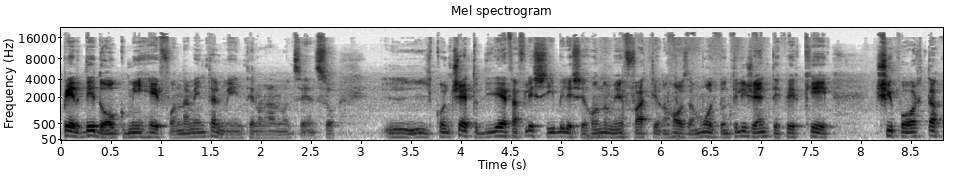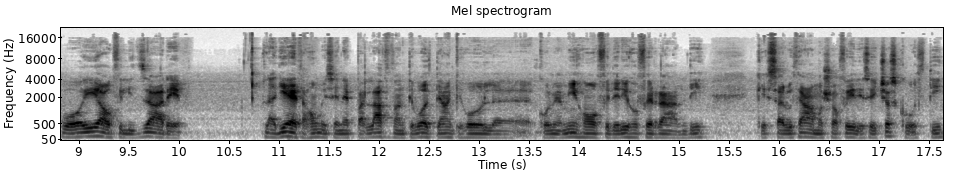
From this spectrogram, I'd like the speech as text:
per dei dogmi che fondamentalmente non hanno senso. Il concetto di dieta flessibile secondo me infatti è una cosa molto intelligente perché ci porta poi a utilizzare la dieta come se ne è parlato tante volte anche col, col mio amico Federico Ferrandi che salutiamo, ciao Fede se ci ascolti,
